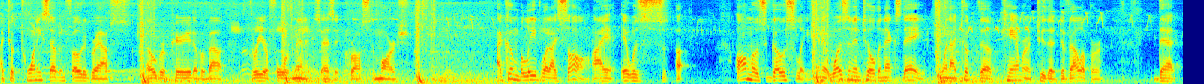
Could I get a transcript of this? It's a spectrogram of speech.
I took 27 photographs over a period of about three or four minutes as it crossed the marsh. I couldn't believe what I saw. I, it was uh, almost ghostly, and it wasn't until the next day when I took the camera to the developer that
